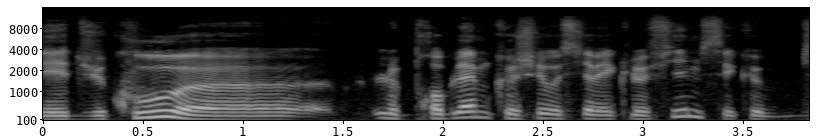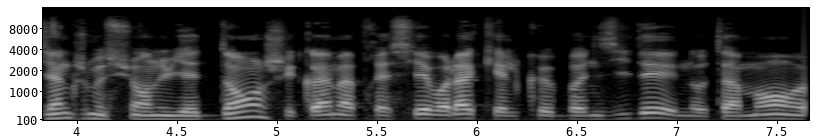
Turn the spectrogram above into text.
Et du coup, euh, le problème que j'ai aussi avec le film, c'est que bien que je me suis ennuyé dedans, j'ai quand même apprécié voilà quelques bonnes idées, notamment.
